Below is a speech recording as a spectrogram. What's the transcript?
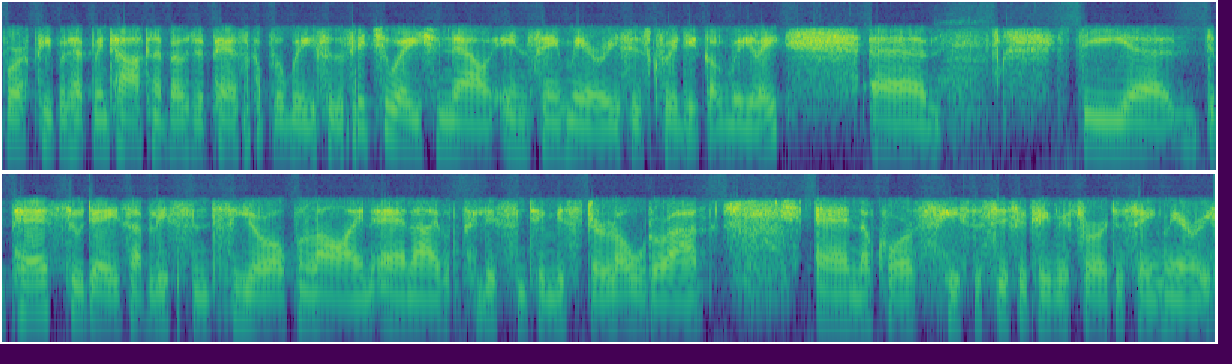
where people have been talking about it the past couple of weeks. So the situation now in St Mary's is critical, really. Um, the uh, the past two days I've listened to your open line and I've listened to Mr. Loader on, and of course he specifically referred to St Mary's.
